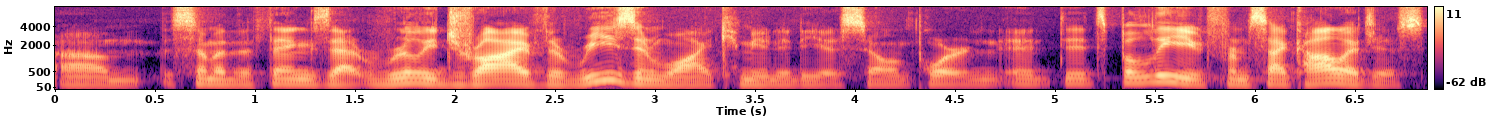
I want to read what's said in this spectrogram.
um, some of the things that really drive the reason why community is so important. It, it's believed from psychologists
